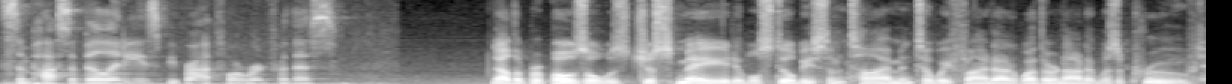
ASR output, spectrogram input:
some possibilities be brought forward for this. Now, the proposal was just made. It will still be some time until we find out whether or not it was approved.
